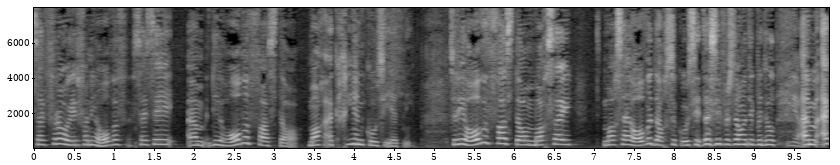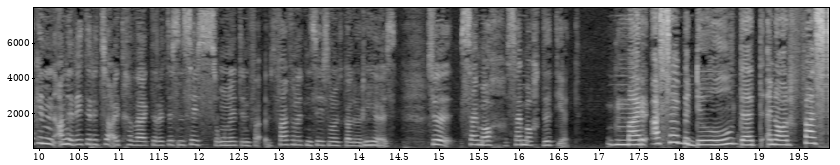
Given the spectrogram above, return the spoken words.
sy vra hier van die halwe sy sê ehm um, die halwe vas daar mag ek geen kos eet nie. So die halwe vas daar mag sy mag sy halwe dag se kos eet as jy verstaan wat ek bedoel. Ja. Um, ek en Anet het dit so uitgewerk dat dit tussen 600 en 500 en 600 kalorieë mm. is. So sy mag sy mag dit eet. Maar as sy bedoel dat in haar vas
